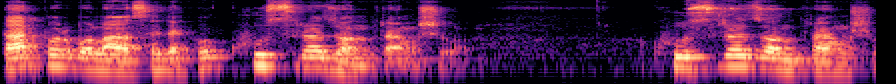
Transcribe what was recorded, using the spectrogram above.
তারপর বলা আছে, দেখো, খুচরা যন্ত্রাংশ। খুচরা যন্ত্রাংশ,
